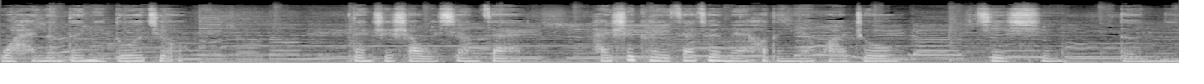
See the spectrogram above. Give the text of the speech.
我还能等你多久，但至少我现在还是可以在最美好的年华中继续等你。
